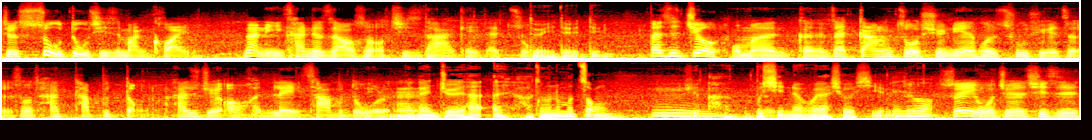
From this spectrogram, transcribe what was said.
就速度其实蛮快的。那你一看就知道说，其实他还可以再做。对对对。但是就我们可能在刚做训练或者初学者的时候，他他不懂，他就觉得哦很累，差不多了。他感觉他哎，怎么那么重？嗯，不行了，我要休息了。没错。所以我觉得其实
